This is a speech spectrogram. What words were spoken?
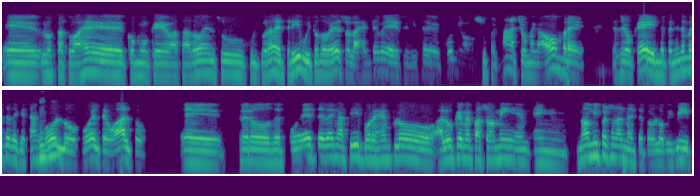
eh, los tatuajes como que basados en su cultura de tribu y todo eso, la gente ve eso y dice, coño, super macho, mega hombre, qué sé yo, ok, independientemente de que sean Ujú. gordos, fuertes o altos. Eh, pero después te ven a ti, por ejemplo, algo que me pasó a mí, en, en- no a mí personalmente, pero lo viví, eh,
